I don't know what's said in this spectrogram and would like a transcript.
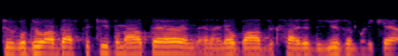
do, we'll do our best to keep him out there, and, and I know Bob's excited to use him when he can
